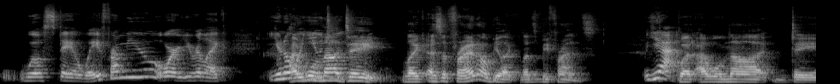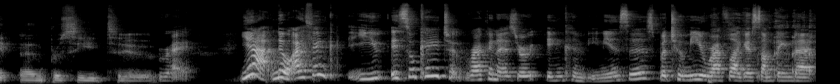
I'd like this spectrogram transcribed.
will stay away from you, or you're like, you know I will you not do? date. Like as a friend, I'll be like, let's be friends. yeah. But I will not date and proceed to. Right. Yeah, no, I think you it's okay to recognize your inconveniences, but to me red flag is something that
